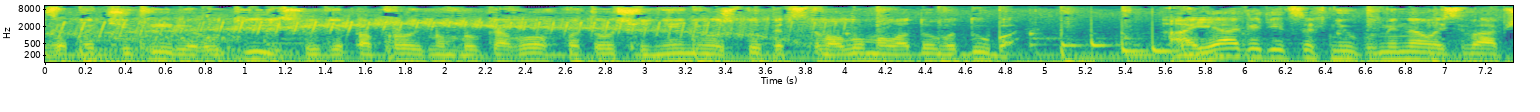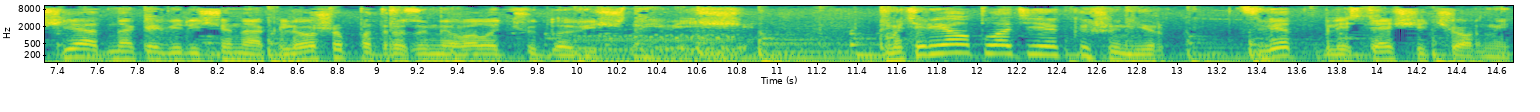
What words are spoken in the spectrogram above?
зато четыре руки, судя по проймам рукавов, по толщине не уступят стволу молодого дуба. О ягодицах не упоминалось вообще, однако величина клёша подразумевала чудовищные вещи. Материал платья – кашемир – Цвет блестящий черный.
